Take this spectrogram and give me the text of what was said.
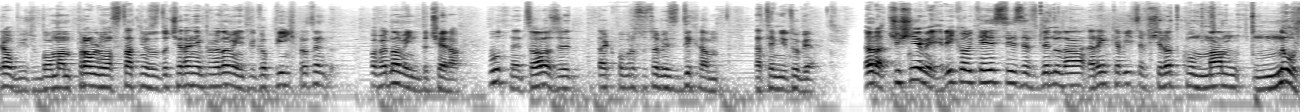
robisz, bo mam problem ostatnio z docieraniem powiadomień, tylko 5% powiadomień dociera. Smutne, co? Że tak po prostu sobie zdycham na tym YouTubie. Dobra, ciśniemy. Recall cases ze względu na rękawicę w środku mam nóż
